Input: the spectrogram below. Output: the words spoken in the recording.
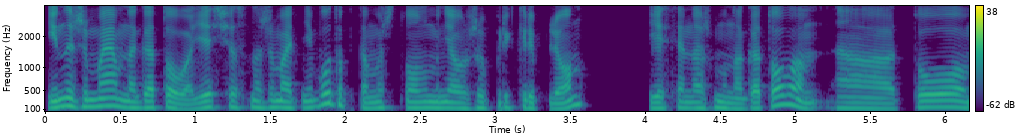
И нажимаем на готово. Я сейчас нажимать не буду, потому что он у меня уже прикреплен. Если я нажму на готово, а, то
